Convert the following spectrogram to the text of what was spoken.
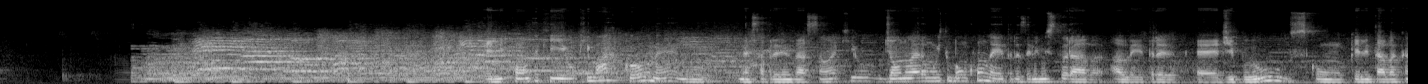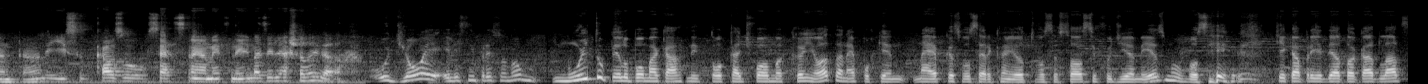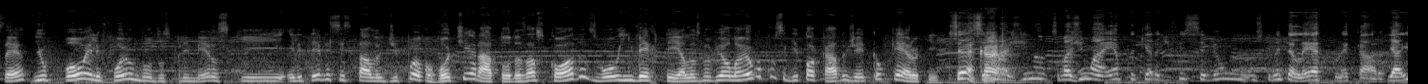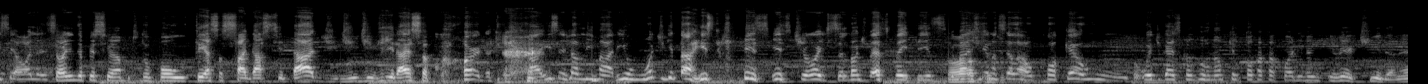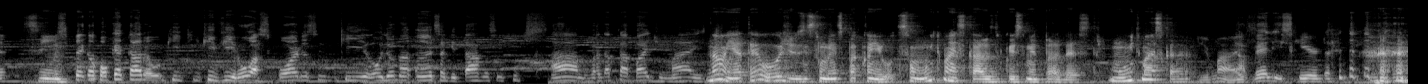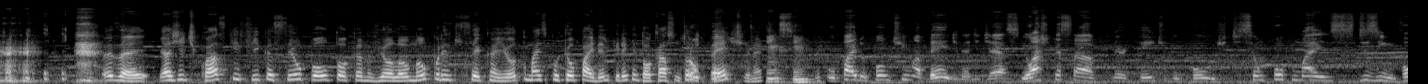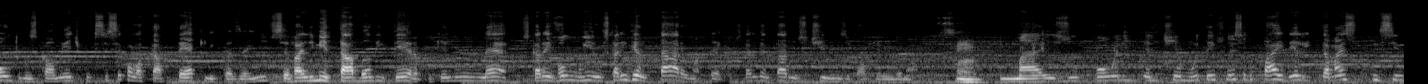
Ele conta que o que marcou, né, no- nessa apresentação é que o John não era muito bom com letras. Ele misturava a letra é, de blues com o que ele estava cantando e isso causou certo estranhamento nele, mas ele achou legal. O John, ele se impressionou muito pelo Paul McCartney tocar de forma canhota, né? Porque na época, se você era canhoto, você só se fudia mesmo, você tinha que aprender a tocar do lado certo. E o Paul, ele foi um do- dos primeiros que ele teve esse estalo de, pô, eu vou tirar todas as cordas, vou invertê-las no violão e eu vou conseguir tocar do jeito que eu quero aqui. Você, você imagina, você imagina uma época que era difícil você ver um instrumento elétrico, né, cara? E aí você olha, você olha ainda pra esse âmbito do Paul ter essa sagacidade de, de virar essa corda. aí você já limaria um monte de guitarrista que existe hoje, se ele não tivesse feito isso. Nossa. Imagina, sei lá, qualquer um. O Edgar Scandur não, porque ele toca com a corda inver- invertida, né? Sim. Mas se pegar qualquer cara que, que, que virou as cordas, que olhou na- antes a guitarra, você, putz, ah, vai dar trabalho demais. Não, e até hoje os instrumentos para canhoto são muito mais caros do que o instrumento para destro. Muito mais caro. A Demais. velha esquerda. Pois é, e a gente quase que fica sem o Paul tocando violão, não por ele ser canhoto, mas porque o pai dele queria que ele tocasse Um trompete, né? Sim, sim. O pai do Paul tinha uma band, né, de jazz. Eu acho que essa vertente do Paul de de ser um pouco mais desenvolto musicalmente, porque se você colocar técnicas aí, você vai limitar a banda inteira, porque não, né, os caras evoluíram, os caras inventaram uma técnica, os caras inventaram um estilo musical que ainda não. Sim. Mas o Paul, ele, ele tinha muita influência do pai dele, ainda mais,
